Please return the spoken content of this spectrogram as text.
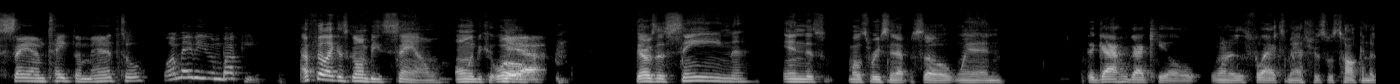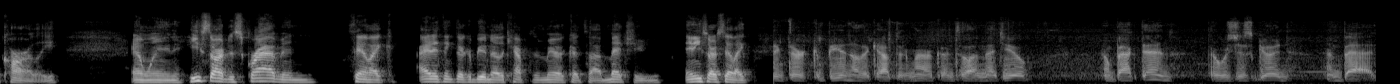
Sam take the mantle, or maybe even Bucky. I feel like it's gonna be Sam only because well, the guy who got killed, one of the flag smashers, was talking to Karli, and when he started describing, saying like, "I didn't think there could be another Captain America until I met you," and he started saying like, I think there could be another Captain America until I met you. Now, back then, there was just good and bad.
